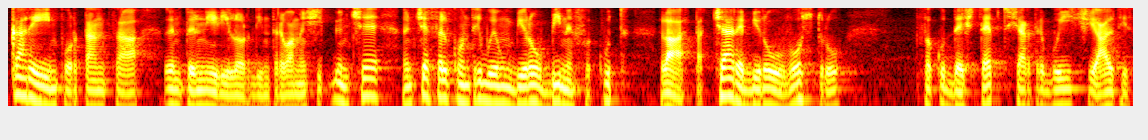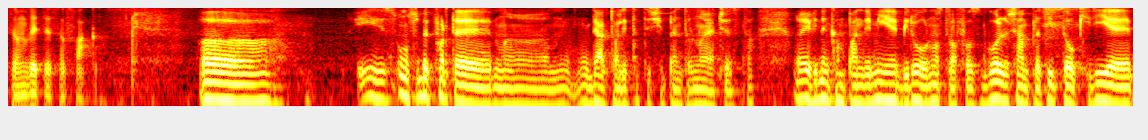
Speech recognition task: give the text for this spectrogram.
care e importanța întâlnirilor dintre oameni și în ce, în ce fel contribuie un birou bine făcut la asta? Ce are biroul vostru făcut deștept și ar trebui și alții să învețe să facă? Uh, E un subiect foarte de actualitate și pentru noi acesta. Evident că în pandemie biroul nostru a fost gol și am plătit o chirie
